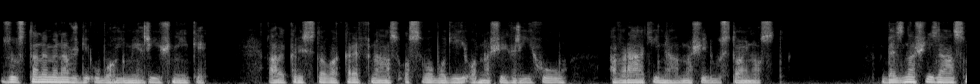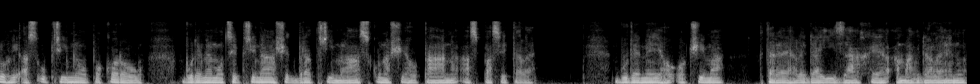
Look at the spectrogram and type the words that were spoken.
Zůstaneme navždy ubohými hříšníky, ale Kristova krev nás osvobodí od našich hříchů a vrátí nám naši důstojnost. Bez naší zásluhy a s upřímnou pokorou budeme moci přinášet bratřím lásku našeho pána a spasitele. Budeme jeho očima, které hledají Záchea a Magdalénu.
